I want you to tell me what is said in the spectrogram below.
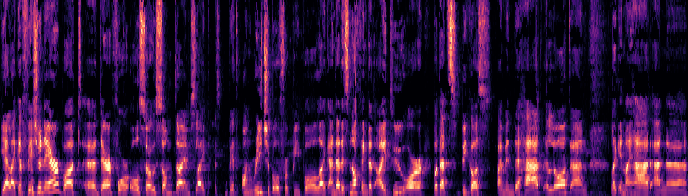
yeah, like a visionaire, but uh, therefore also sometimes like a bit unreachable for people. Like, and that is nothing that I do, or but that's because I'm in the head a lot and like in my head, and uh,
